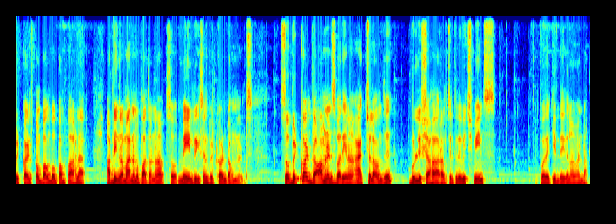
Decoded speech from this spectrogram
பிட்காயின்ஸ் பம்ப் ஆகும்போது பம்ப் ஆகலை? அப்படிங்கிற மாதிரி நம்ம பார்த்தோம்னா so main reason bitcoin dominance so bitcoin dominance பார்த்தீங்கன்னா ஆக்சுவலாக வந்து புல்லிஷாக ஆரம்பிச்சிருக்குது விச் மீன்ஸ் இப்போதைக்கு இந்த இதெல்லாம் வேண்டாம்.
